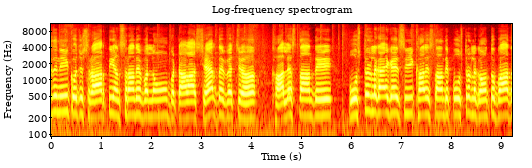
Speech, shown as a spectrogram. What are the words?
ਦਿਨੀ ਕੁਝ ਸ਼ਰਾਰਤੀ ਅਨਸਰਾਂ ਦੇ ਵੱਲੋਂ ਬਟਾਲਾ ਸ਼ਹਿਰ ਦੇ ਵਿੱਚ ਖਾਲਿਸਤਾਨ ਦੇ ਪੋਸਟਰ ਲਗਾਏ ਗਏ ਸੀ। ਖਾਲਿਸਤਾਨ ਦੇ ਪੋਸਟਰ ਲਗਾਉਣ ਤੋਂ ਬਾਅਦ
